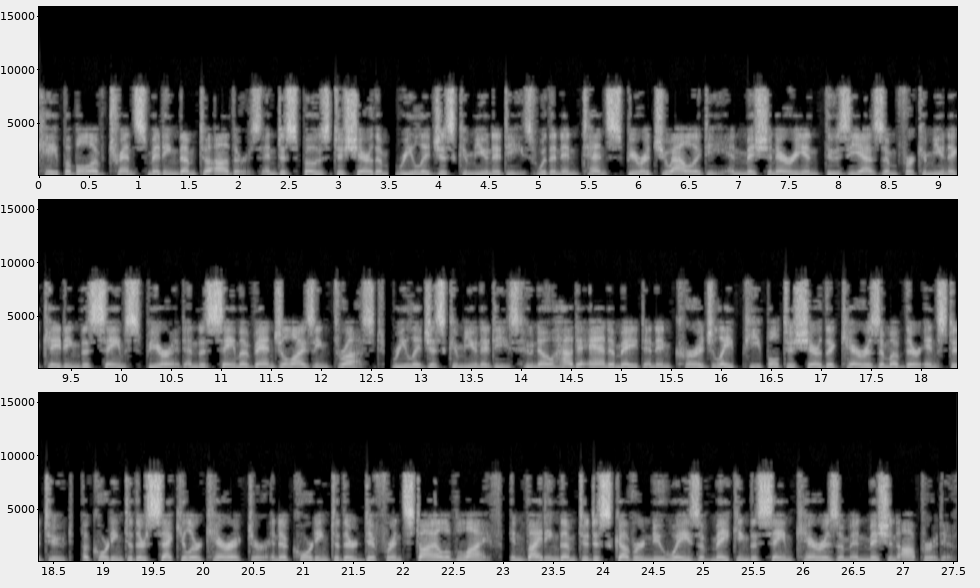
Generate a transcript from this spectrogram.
capable of transmitting them to others and disposed to share them. Religious communities with an intense spirituality and missionary enthusiasm for communicating the same spirit and the same evangelizing thrust. Religious communities who know how to animate and encourage lay people to share the charism of their institute according to their secular character and according to their different style of life, inviting them to discover new ways of making the same charism and mission operative.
